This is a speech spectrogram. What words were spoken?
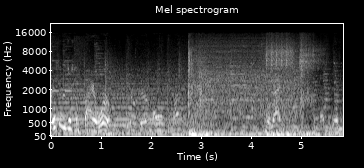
This is just a fire world. No, they're all fire. Well, that's not good.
